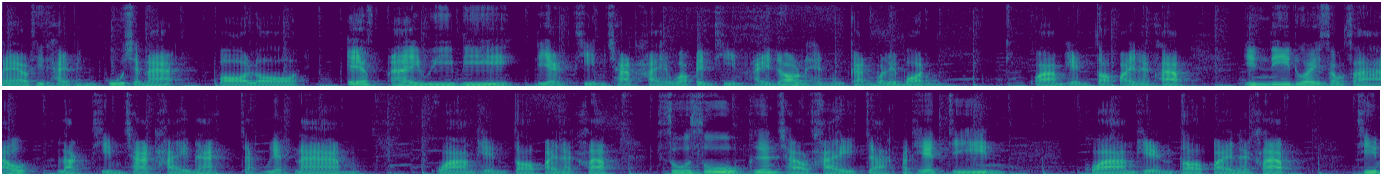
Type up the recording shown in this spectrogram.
แล้วที่ไทยเป็นผู้ชนะ ปอลอ FIVB เรียกทีมชาติไทยว่าเป็นทีมไอดอลแห่งวงการวอลเลย์บอล ความเห็นต่อไปนะครับ ยินดีด้วยสาวๆ รักทีมชาติไทยนะ จากเวียดนาม ความเห็นต่อไปนะครับ สู้ๆเพื่อนชาวไทยจากประเทศจีน ความเห็นต่อไปนะครับ ทีม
